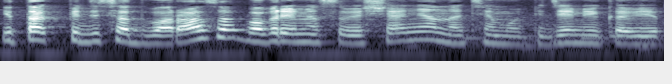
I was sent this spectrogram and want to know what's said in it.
И так 52 раза во время совещания на тему эпидемии ковид.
